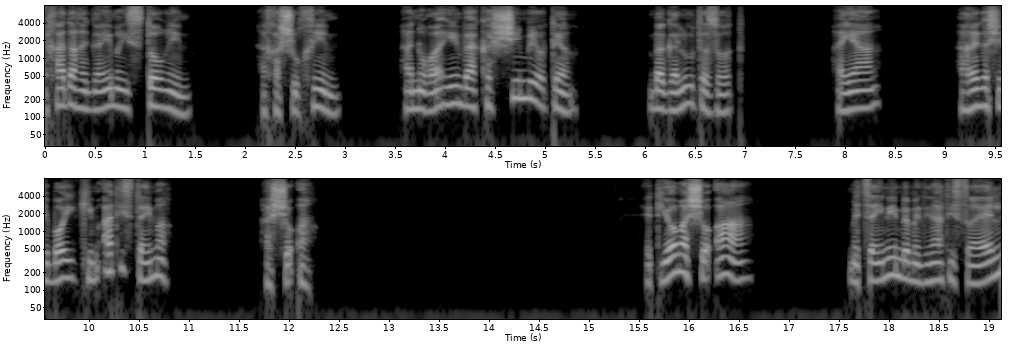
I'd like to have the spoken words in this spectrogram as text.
אחד הרגעים ההיסטוריים, החשוכים, הנוראים והקשים ביותר בגלות הזאת, היה הרגע שבו היא כמעט הסתיימה, השואה. את יום השואה מציינים במדינת ישראל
